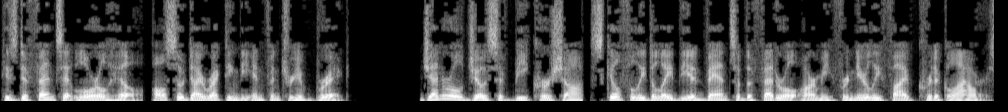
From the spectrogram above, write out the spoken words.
His defense at Laurel Hill, also directing the infantry of Brig. General Joseph B. Kershaw, skillfully delayed the advance of the Federal Army for nearly five critical hours.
